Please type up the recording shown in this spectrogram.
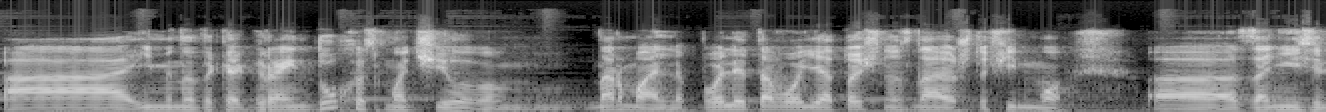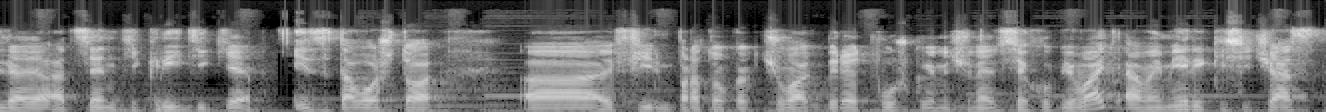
А именно такая грайндуха с Мочиловым нормально. Более того, я точно знаю, что фильму э, занизили оценки критики из-за того, что э, фильм про то, как чувак берет пушку и начинает всех убивать, а в Америке сейчас,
